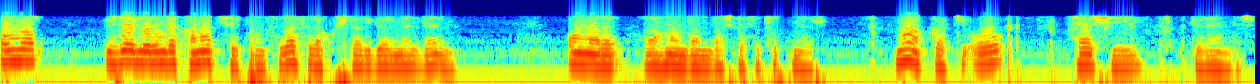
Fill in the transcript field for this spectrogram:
Onlar üzerlerinde kanat çırpan sıra sıra kuşları görmezler mi? Onları Rahman'dan başkası tutmuyor. Muhakkak ki o her şeyi görendir.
